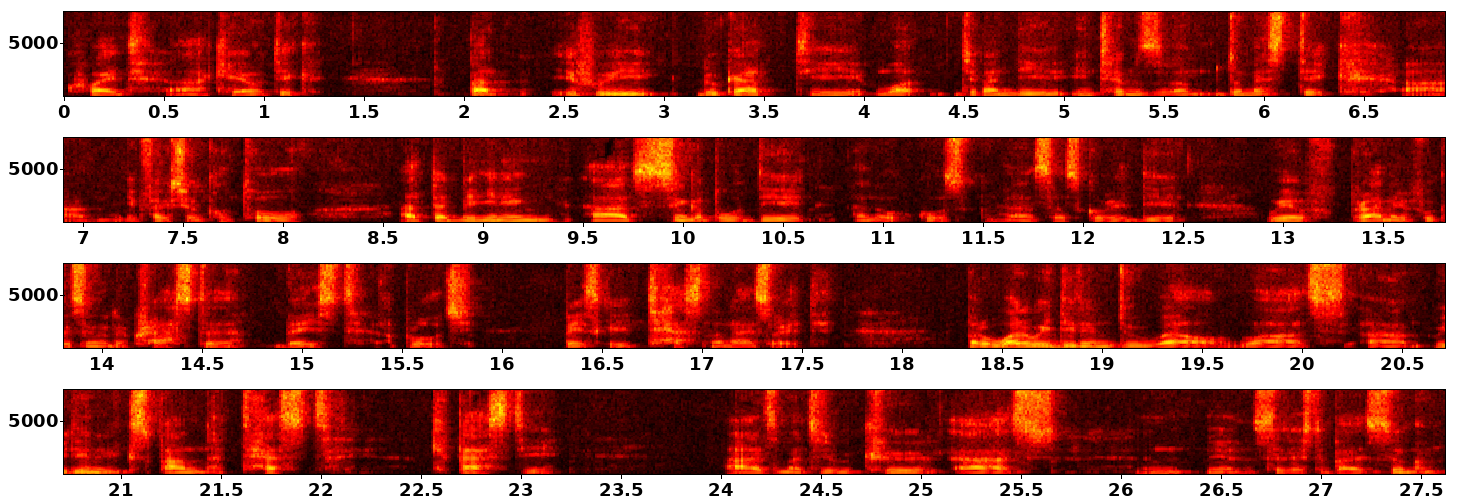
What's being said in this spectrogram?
quite uh, chaotic. But if we look at the, what Japan did in terms of um, domestic um, infection control, at the beginning, as Singapore did, and of course uh, South Korea did, we are primarily focusing on the cluster-based approach, basically test and isolate. But what we didn't do well was um, we didn't expand the test capacity as much as we could as you know, suggested by Soonman.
